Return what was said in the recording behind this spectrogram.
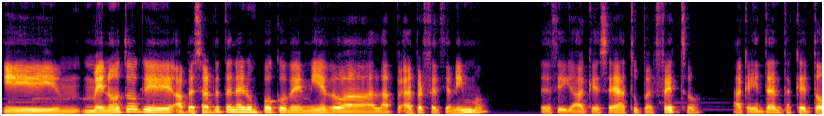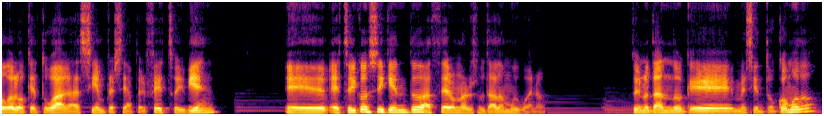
Y me noto que a pesar de tener un poco de miedo al perfeccionismo, es decir, a que seas tú perfecto, a que intentes que todo lo que tú hagas siempre sea perfecto y bien, eh, estoy consiguiendo hacer unos resultados muy buenos. Estoy notando que me siento cómodo,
